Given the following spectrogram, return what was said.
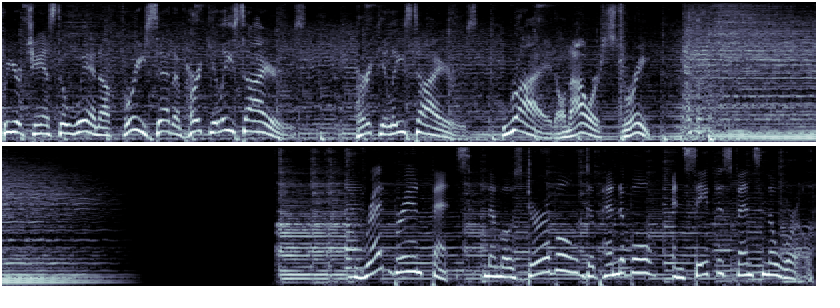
for your chance to win a free set of Hercules tires. Hercules Tires. Ride on our strength. Red Brand Fence, the most durable, dependable, and safest fence in the world.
